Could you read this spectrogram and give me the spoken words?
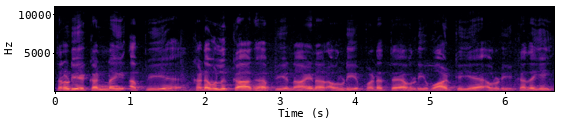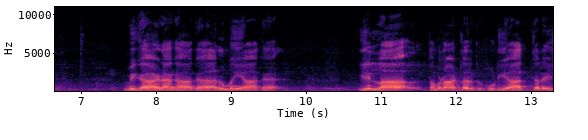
தன்னுடைய கண்ணை அப்பிய கடவுளுக்காக அப்பிய நாயனார் அவருடைய படத்தை அவருடைய வாழ்க்கையை அவருடைய கதையை மிக அழகாக அருமையாக எல்லா தமிழ்நாட்டில் இருக்கக்கூடிய அத்தனை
